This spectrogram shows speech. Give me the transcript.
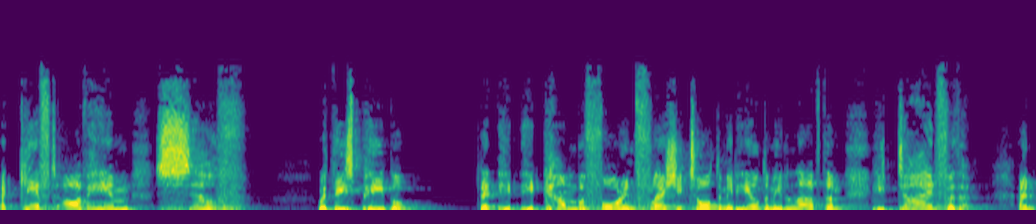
a gift of Himself with these people that He'd come before in flesh. He taught them, He'd healed them, He loved them, He died for them. And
